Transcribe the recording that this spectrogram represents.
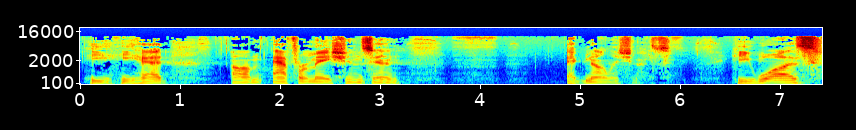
He, he had um, affirmations and acknowledgments. He was,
